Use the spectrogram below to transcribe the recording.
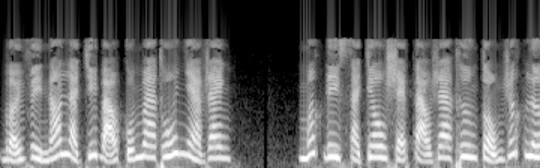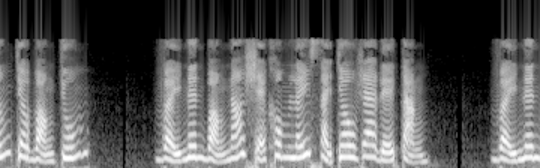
Bởi vì nó là chí bảo của ma thú nhà rang. Mất đi xà châu sẽ tạo ra thương tổn rất lớn cho bọn chúng. Vậy nên bọn nó sẽ không lấy xà châu ra để tặng. Vậy nên,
